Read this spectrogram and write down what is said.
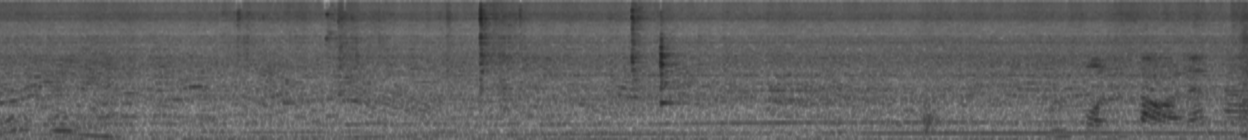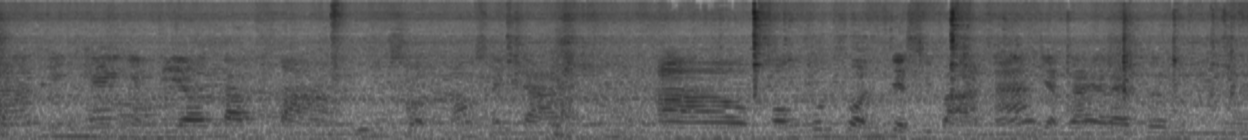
ปุ๊บปุ๊บคุณฝนต่อนะคะพริกแห้งอย่างเดียวตำป่ากุ้งสดนอกใส่จานอ่าของคุณฝน70 บาทนะ อยากได้อะไรเพิ่มดู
